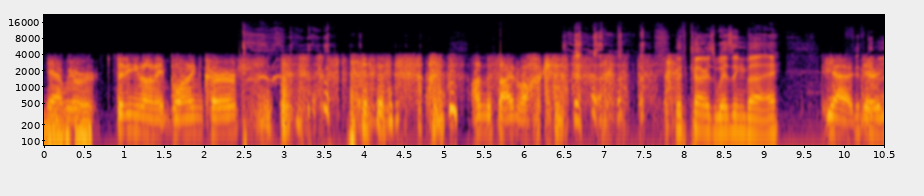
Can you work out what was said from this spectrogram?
yeah, we were sitting on a blind curve on the sidewalk. With cars whizzing by. yeah, 50 dairy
